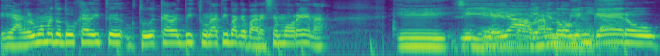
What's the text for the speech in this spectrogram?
en algún momento tuve que, viste- tuve que haber visto una tipa que parece morena y, Sí, y- y es de ella hablando bien ghetto,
